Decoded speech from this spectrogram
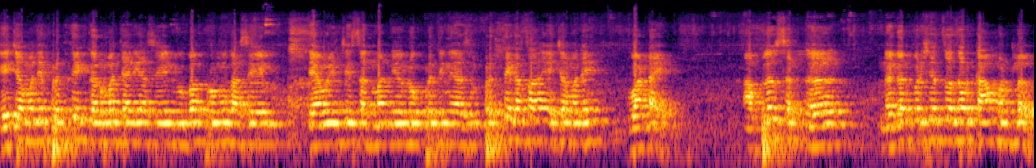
याच्यामध्ये प्रत्येक कर्मचारी असेल विभाग प्रमुख असेल त्यावेळेचे सन्माननीय लोकप्रतिनिधी असेल प्रत्येकाचा याच्यामध्ये वाटा आहे. आपलं स नगर परिषदचं जर काम म्हटलं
